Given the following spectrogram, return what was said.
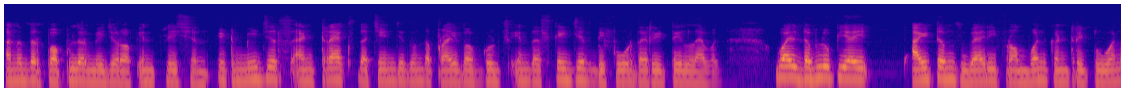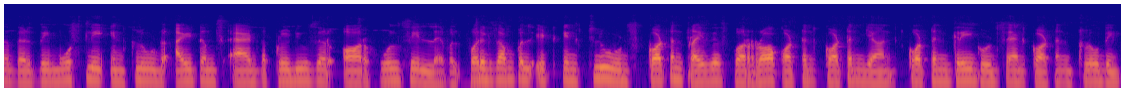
another popular measure of inflation. It measures and tracks the changes in the price of goods in the stages before the retail level. While WPI items vary from one country to another, they mostly include items at the producer or wholesale level. For example, it includes cotton prices for raw cotton, cotton yarn, cotton gray goods, and cotton clothing.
